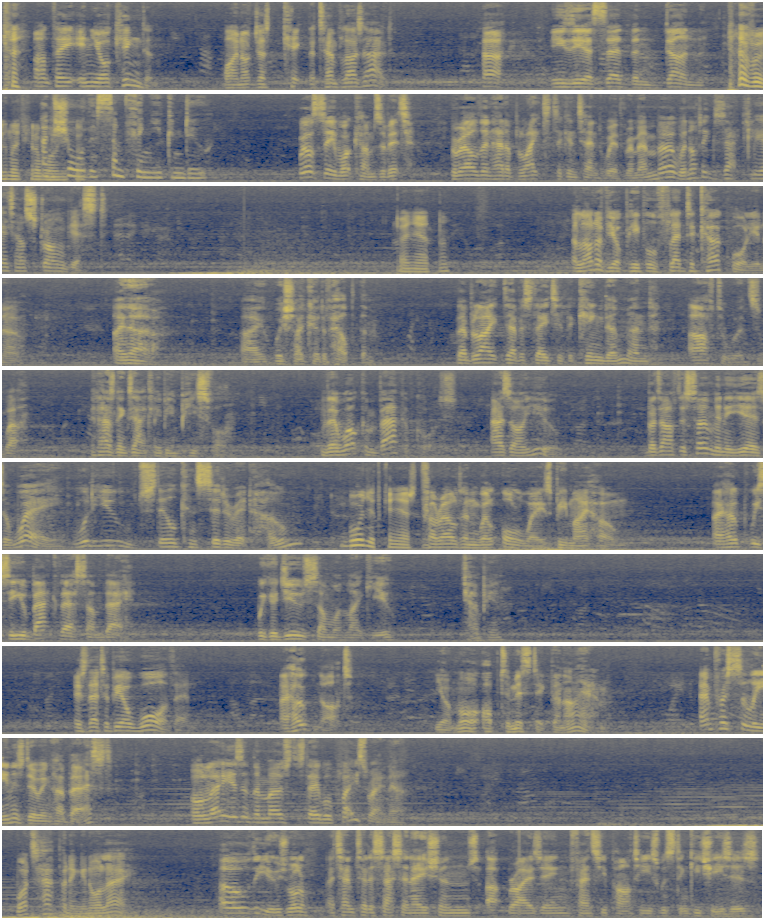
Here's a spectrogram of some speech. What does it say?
aren't they in your kingdom? Why not just kick the Templars out? Ha! Easier said than done. I'm sure there's something you can do. We'll see what comes of it. Ferelden had a blight to contend with, remember? We're not exactly at our strongest. Понятно. A lot of your people fled to Kirkwall, you know. I know. I wish I could have helped them. Their blight devastated the kingdom, and afterwards, well, it hasn't exactly been peaceful. They're welcome back, of course, as are you. But after so many years away, would you still consider it home? Будет, конечно. Ferelden will always be my home. I hope we see you back there someday. We could use someone like you, champion. Is there to be a war, then? I hope not. You're more optimistic than I am. Empress Celene is doing her best. Orlais isn't the most stable place right now. What's happening in Orlais? Oh, the usual. Attempted assassinations, uprising, fancy parties with stinky cheeses.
